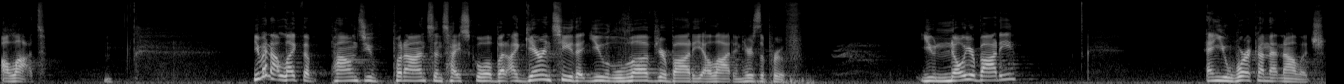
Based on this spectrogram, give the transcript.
a lot. You might not like the pounds you've put on since high school, but I guarantee you that you love your body a lot, and here's the proof. You know your body, and you work on that knowledge.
